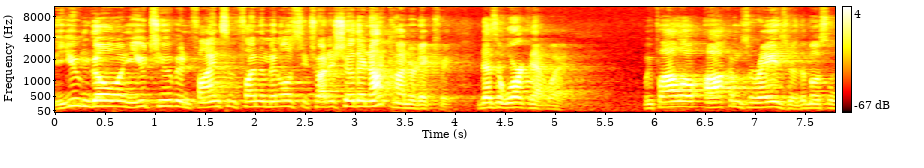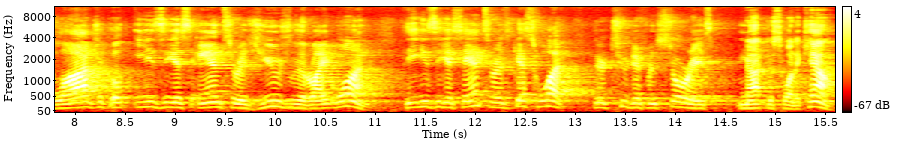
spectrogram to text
You can go on YouTube and find some fundamentalists who try to show they're not contradictory. It doesn't work that way. We follow Occam's razor. The most logical, easiest answer is usually the right one. The easiest answer is guess what? There are two different stories, not just one account.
